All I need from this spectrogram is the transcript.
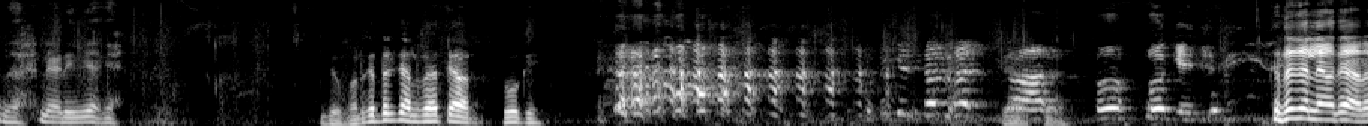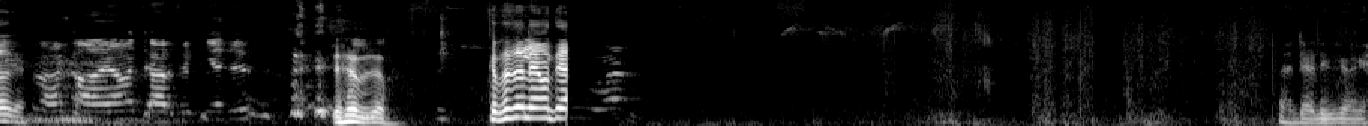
ਲੈ ਡੈਡੀ ਵੀ ਆ ਗਏ ਜੋਬਨ ਕਿੱਧਰ ਚੱਲ ਪਿਆ ਤਿਆਰ ਹੋ ਕੇ ਕਿੱਥੇ ਚੱਲੇ ਹੋ ਤਿਆਰ ਹੋ ਕੇ? ਆਇਆ ਮੈਂ ਚਾਰ ਛੁੱਟੀਆਂ 'ਚ। ਚੱਲ ਚੱਲ। ਕਿੱਥੇ ਚੱਲੇ ਹੋ ਤਿਆਰ? ਡੈਡੀ ਵੀ ਆ ਗਏ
